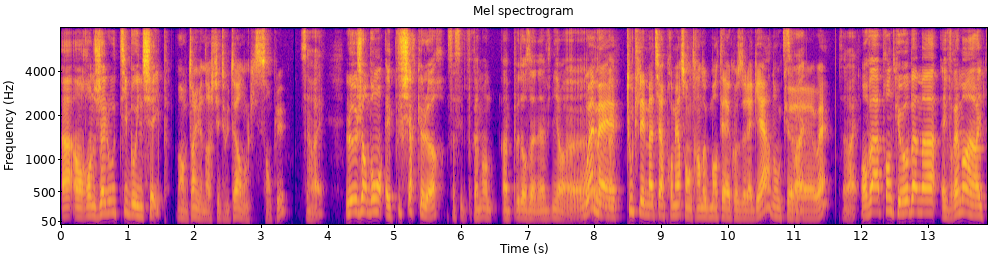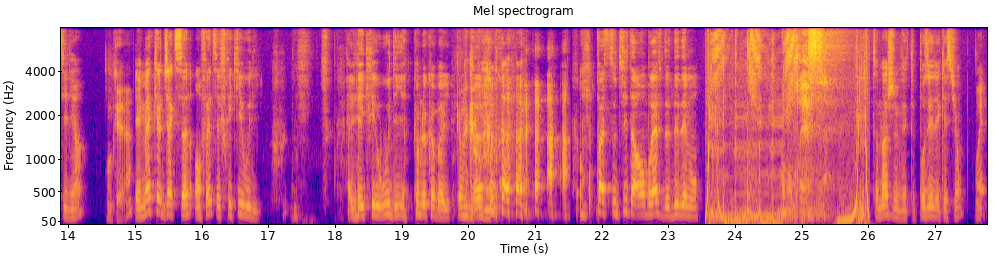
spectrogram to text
à en rendre jaloux Thibaut InShape. En même temps, il vient de racheter Twitter, donc il se sent plus. C'est vrai. Le jambon est plus cher que l'or. Ça, c'est vraiment un peu dans un avenir. euh, ouais, mais toutes les matières premières sont en train d'augmenter à cause de la guerre, donc C'est euh, vrai. ouais. c'est vrai. On va apprendre que Obama est vraiment un reptilien. Ok. Et Michael Jackson, en fait, c'est Freaky Woody. Il a écrit Woody, comme le cowboy. Comme Euh, On passe tout de suite à En bref de Dédémon. En bref. Thomas, je vais te poser des questions. Ouais.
